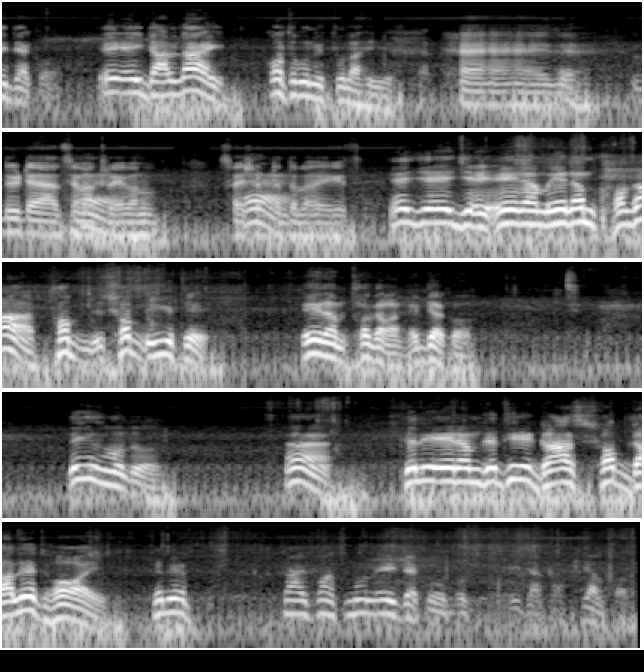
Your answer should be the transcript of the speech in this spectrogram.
এই দেখো এই এই ডালটাই কতগুলি তোলা হয়ে গেছে। হ্যাঁ হ্যাঁ হ্যাঁ এই যে দুইটা আছে মাত্র হ্যাঁ। এখন ছয় সাতটা হ্যাঁ। তোলা হয়ে গেছে। এই যে এই যে এরাম এরাম ঠগা সব সব ইয়েতে এরাম ঠগা এই দেখো। দেখিস মতো হ্যাঁ তাহলে এরাম যদি গাছ সব ডালে হয় তাহলে চার পাঁচ মন এই দেখো এই দেখো খেয়াল করো।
